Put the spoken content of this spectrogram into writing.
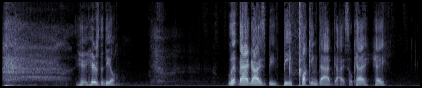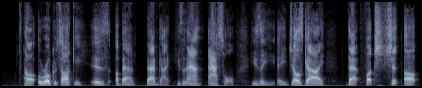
here's the deal let bad guys be be fucking bad guys, okay? Hey, uh, Oroku Saki is a bad bad guy. He's an a- asshole. He's a, a jealous guy that fucks shit up,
